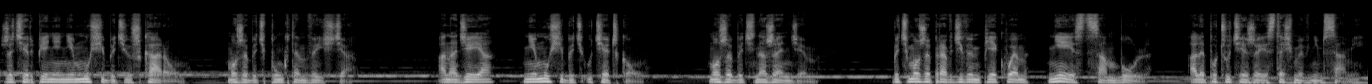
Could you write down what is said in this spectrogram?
że cierpienie nie musi być już karą, może być punktem wyjścia. A nadzieja nie musi być ucieczką, może być narzędziem. Być może prawdziwym piekłem nie jest sam ból, ale poczucie, że jesteśmy w nim sami.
